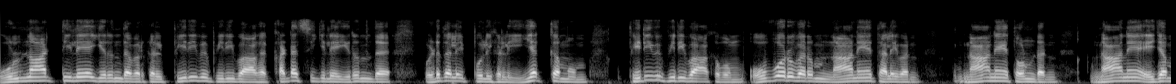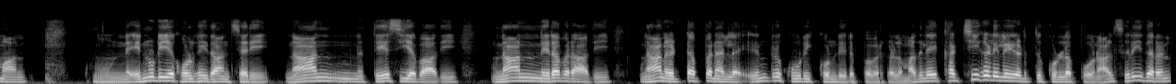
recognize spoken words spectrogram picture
உள்நாட்டிலே இருந்தவர்கள் பிரிவு பிரிவாக கடைசியிலே இருந்த விடுதலை புலிகள் இயக்கமும் பிரிவு பிரிவாகவும் ஒவ்வொருவரும் நானே தலைவன் நானே தொண்டன் நானே எஜமான் என்னுடைய கொள்கைதான் சரி நான் தேசியவாதி நான் நிரபராதி நான் எட்டப்பன் அல்ல என்று கூறிக்கொண்டிருப்பவர்களும். அதிலே கட்சிகளிலே எடுத்துக்கொள்ள போனால் ஸ்ரீதரன்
